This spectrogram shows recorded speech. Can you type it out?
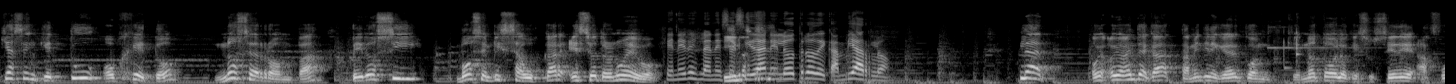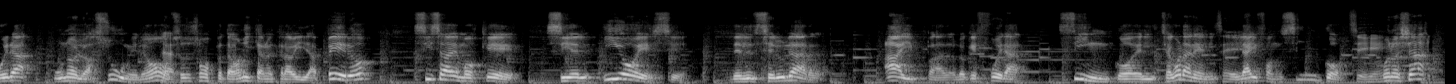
que hacen que tu objeto no se rompa, pero sí vos empieces a buscar ese otro nuevo. Generes la necesidad en el otro de cambiarlo. Claro, obviamente acá también tiene que ver con que no todo lo que sucede afuera uno lo asume, ¿no? Nosotros somos protagonistas de nuestra vida, pero sí sabemos que si el iOS del celular, iPad, o lo que fuera, 5, ¿se acuerdan el, iPhone 5? Bueno, ya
